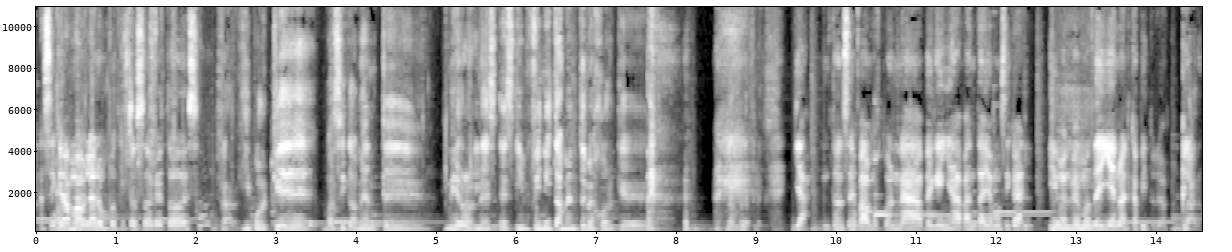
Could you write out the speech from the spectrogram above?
así que vamos a hablar un poquito sobre todo eso. Claro, y por qué básicamente mirrorless es infinitamente mejor que las reflex. Ya, entonces vamos con una pequeña pantalla musical y Y- volvemos de lleno al capítulo. Claro.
